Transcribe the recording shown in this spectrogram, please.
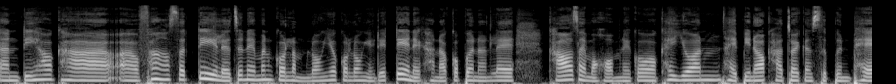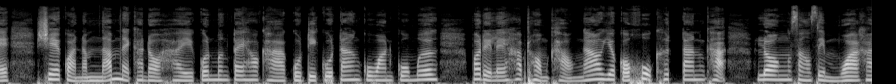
อันที่เฮาคาอ่าฟังสติแหละจังได๋มันก็ลำลองยอก็ลองอย่างได้เต้ในค่ะนะก็เปิ้นนั้นแลเข้าใส่หมอหอมเนี่ยก็แค่ย้อนให้พี่น้องค่ะจอยกันสืบเปิ้นแพ้แชร์กว่านำน้ำในค่ะดอกให้ก้นเมืองใต้เฮาค่ะกูติกูตั้งกูวันกูเมืองบ่ได้เลยรับถอมข่าวเงายอก็ฮู้คึดตันค่ะ ลองสังเสมว่าค่ะ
